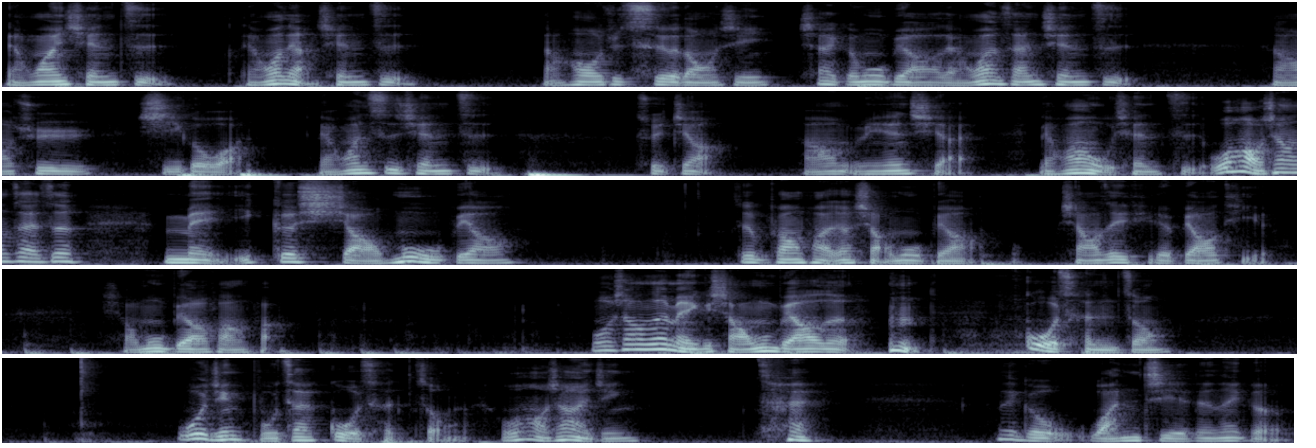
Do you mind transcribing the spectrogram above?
两万一千字，两万两千字，然后去吃个东西，下一个目标两万三千字，然后去。洗个碗，两万四千字，睡觉，然后明天起来两万五千字。我好像在这每一个小目标，这个方法叫小目标。想要这一题的标题了，小目标方法。我好像在每个小目标的 过程中，我已经不在过程中了，我好像已经在那个完结的那个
